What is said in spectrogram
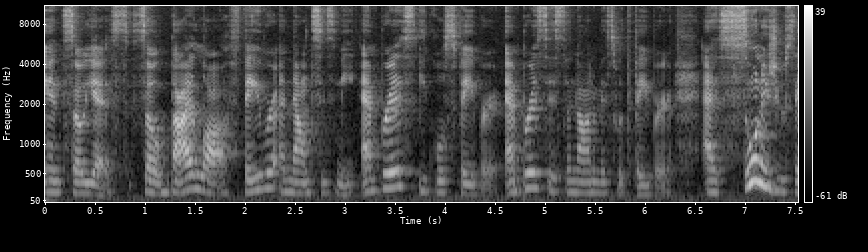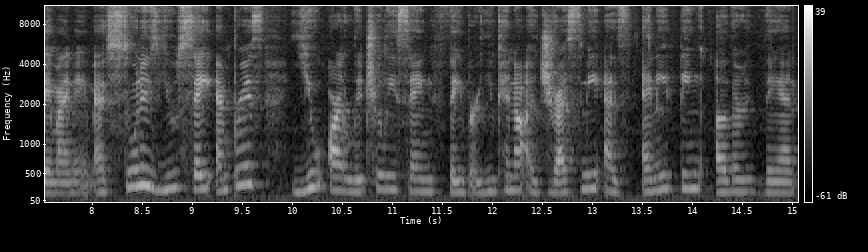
And so, yes, so by law, favor announces me. Empress equals favor. Empress is synonymous with favor. As soon as you say my name, as soon as you say Empress, you are literally saying favor. You cannot address me as anything other than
